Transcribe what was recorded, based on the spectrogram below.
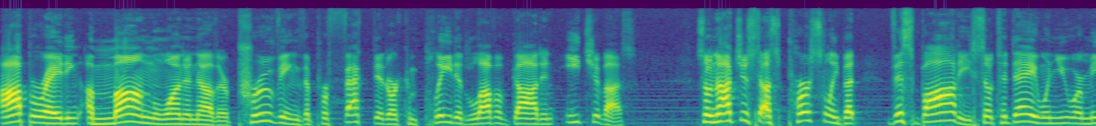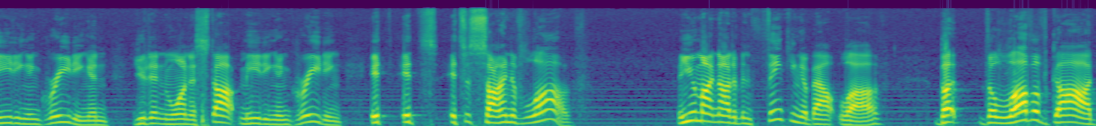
operating among one another, proving the perfected or completed love of God in each of us. So, not just us personally, but this body. So, today, when you were meeting and greeting and you didn't want to stop meeting and greeting, it, it's, it's a sign of love. And you might not have been thinking about love, but the love of God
